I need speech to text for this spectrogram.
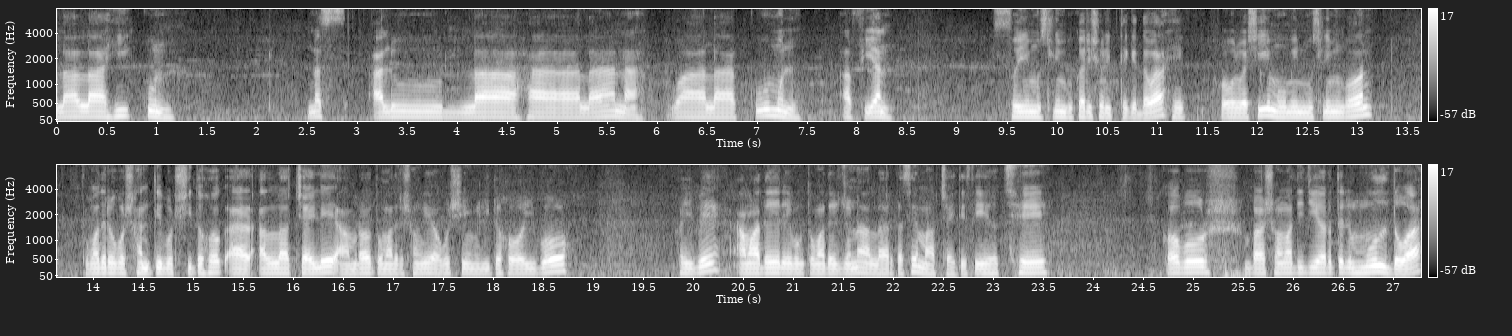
লালাহিকুন নাস আলুল্লাহালানা ওয়ালা কুমুল আফিয়ান সই মুসলিম বুখারি শরীফ থেকে দেওয়া হে খবরবাসী মুমিন মুসলিমগণ, তোমাদের ওপর শান্তি বর্ষিত হোক, আর আল্লাহ চাইলে আমরাও তোমাদের সঙ্গে অবশ্যই মিলিত হইব। হইবে আমাদের এবং তোমাদের জন্য আল্লাহর কাছে মাপ চাইতেছি। এই হচ্ছে কবর বা সমাধি জিয়ারতের মূল দোয়া।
